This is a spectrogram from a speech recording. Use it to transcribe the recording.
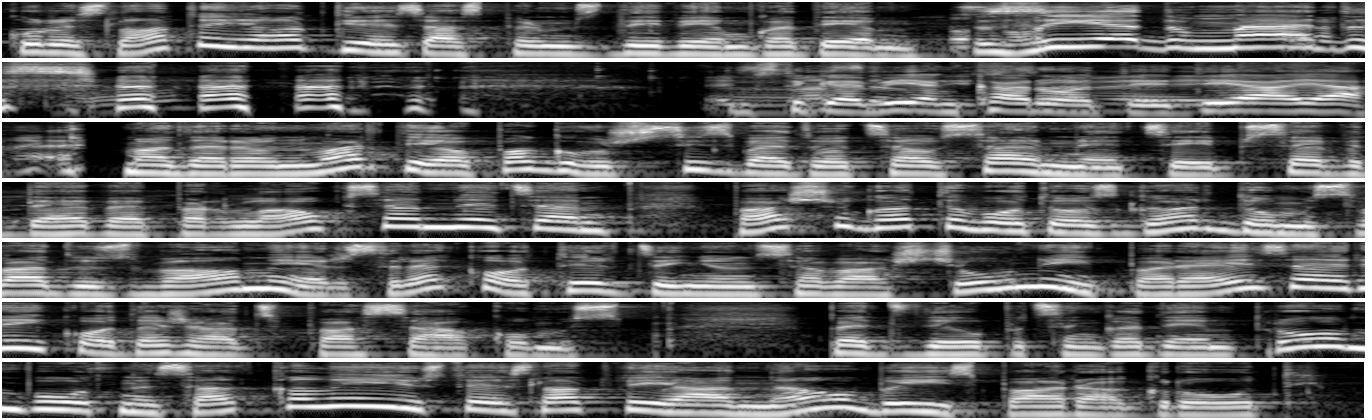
kuras Latvijā atgriezās pirms diviem gadiem. Ziedu medus! Mums tikai viena karotīte, jā, jā. Madara un Marta jau pagavušas izveidot savu saimniecību, sevi dēvē par lauksaimniecēm, pašu gatavotos gardumus ved uz Valmieras reko tirdziņu un savā šķūnī pareizē rīko dažādus pasākumus. Pēc 12 gadiem prombūtnes atkal iejusties Latvijā nav bijis pārāk grūti.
